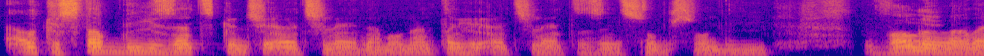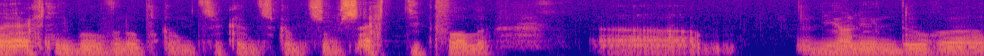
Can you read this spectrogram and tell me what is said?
elke stap die je zet, kun je uitsleiden. Op het moment dat je uitsleidt, er zijn soms van die vallen waar je echt niet bovenop komt. Je kunt, soms echt diep vallen. Uh, niet alleen door, uh,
